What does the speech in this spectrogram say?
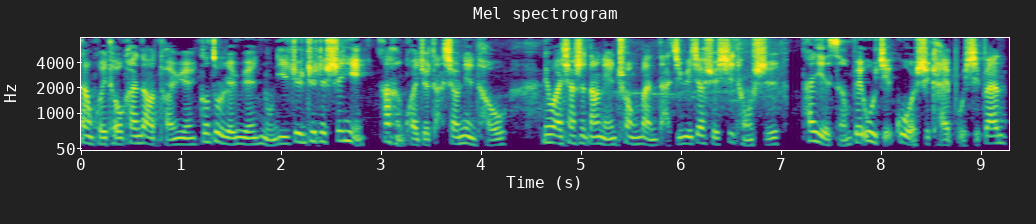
但回头看到团员、工作人员努力认真的身影，他很快就打消念头。另外，像是当年创办打击乐教学系统时，他也曾被误解过是开补习班，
